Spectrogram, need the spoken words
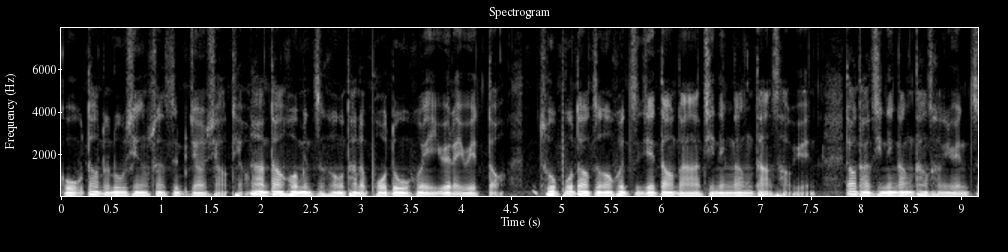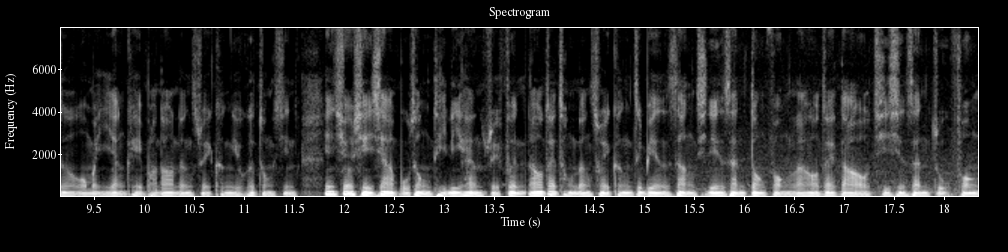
古道的路线算是比较小条，那到后面之后，它的坡度会越来越陡。出步道之后，会直接到达擎天岗大草原。到达擎天岗大草原之后，我们一样可以跑到冷水坑游客中心，先休息一下，补充体力和水分，然后再从冷水坑这边上七天山东峰，然后再到七星山主峰。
